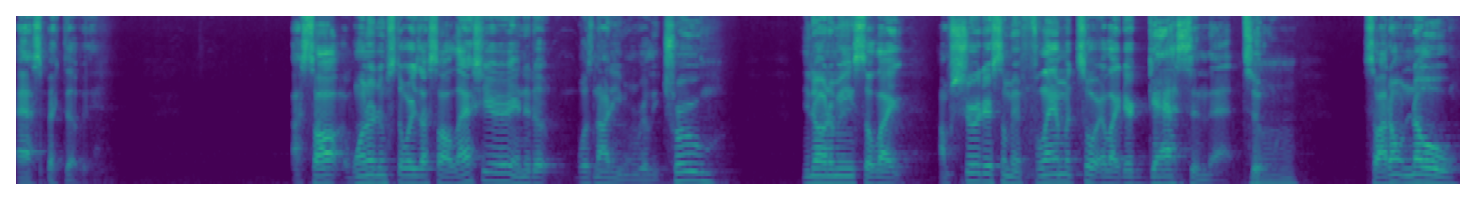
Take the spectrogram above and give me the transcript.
aspect of it. I saw one of them stories I saw last year ended up was not even really true. You know what I mean? So like I'm sure there's some inflammatory like they're gassing that too. So I don't know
